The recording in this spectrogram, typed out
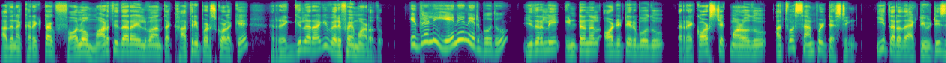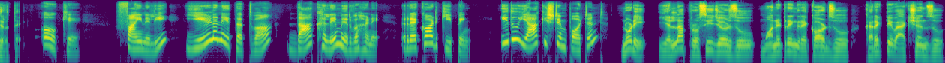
ಅದನ್ನ ಕರೆಕ್ಟಾಗಿ ಫಾಲೋ ಮಾಡ್ತಿದಾರಾ ಇಲ್ವಾ ಅಂತ ಖಾತ್ರಿ ಪಡಿಸ್ಕೊಳ್ಳಕ್ಕೆ ರೆಗ್ಯುಲರ್ ಆಗಿ ವೆರಿಫೈ ಮಾಡೋದು. ಇದರಲ್ಲಿ ಏನೇನಿರ್ಬೋದು ಇದರಲ್ಲಿ ಇಂಟರ್ನಲ್ ಆಡಿಟ್ ಇರ್ಬೋದು ರೆಕಾರ್ಡ್ಸ್ ಚೆಕ್ ಮಾಡೋದು ಅಥವಾ ಸ್ಯಾಂಪಲ್ ಟೆಸ್ಟಿಂಗ್. ಈ ತರದ ಆಕ್ಟಿವಿಟೀಸ್ ಇರುತ್ತೆ. ಓಕೆ. ಫೈನಲಿ ಏಳನೇ ತತ್ವ ದಾಖಲೆ ನಿರ್ವಹಣೆ ರೆಕಾರ್ಡ್ ಕೀಪಿಂಗ್. ಇದು ಯಾಕಿಷ್ಟು ಇಂಪಾರ್ಟೆಂಟ್? ನೋಡಿ ಎಲ್ಲ procedures monitoring records corrective actions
